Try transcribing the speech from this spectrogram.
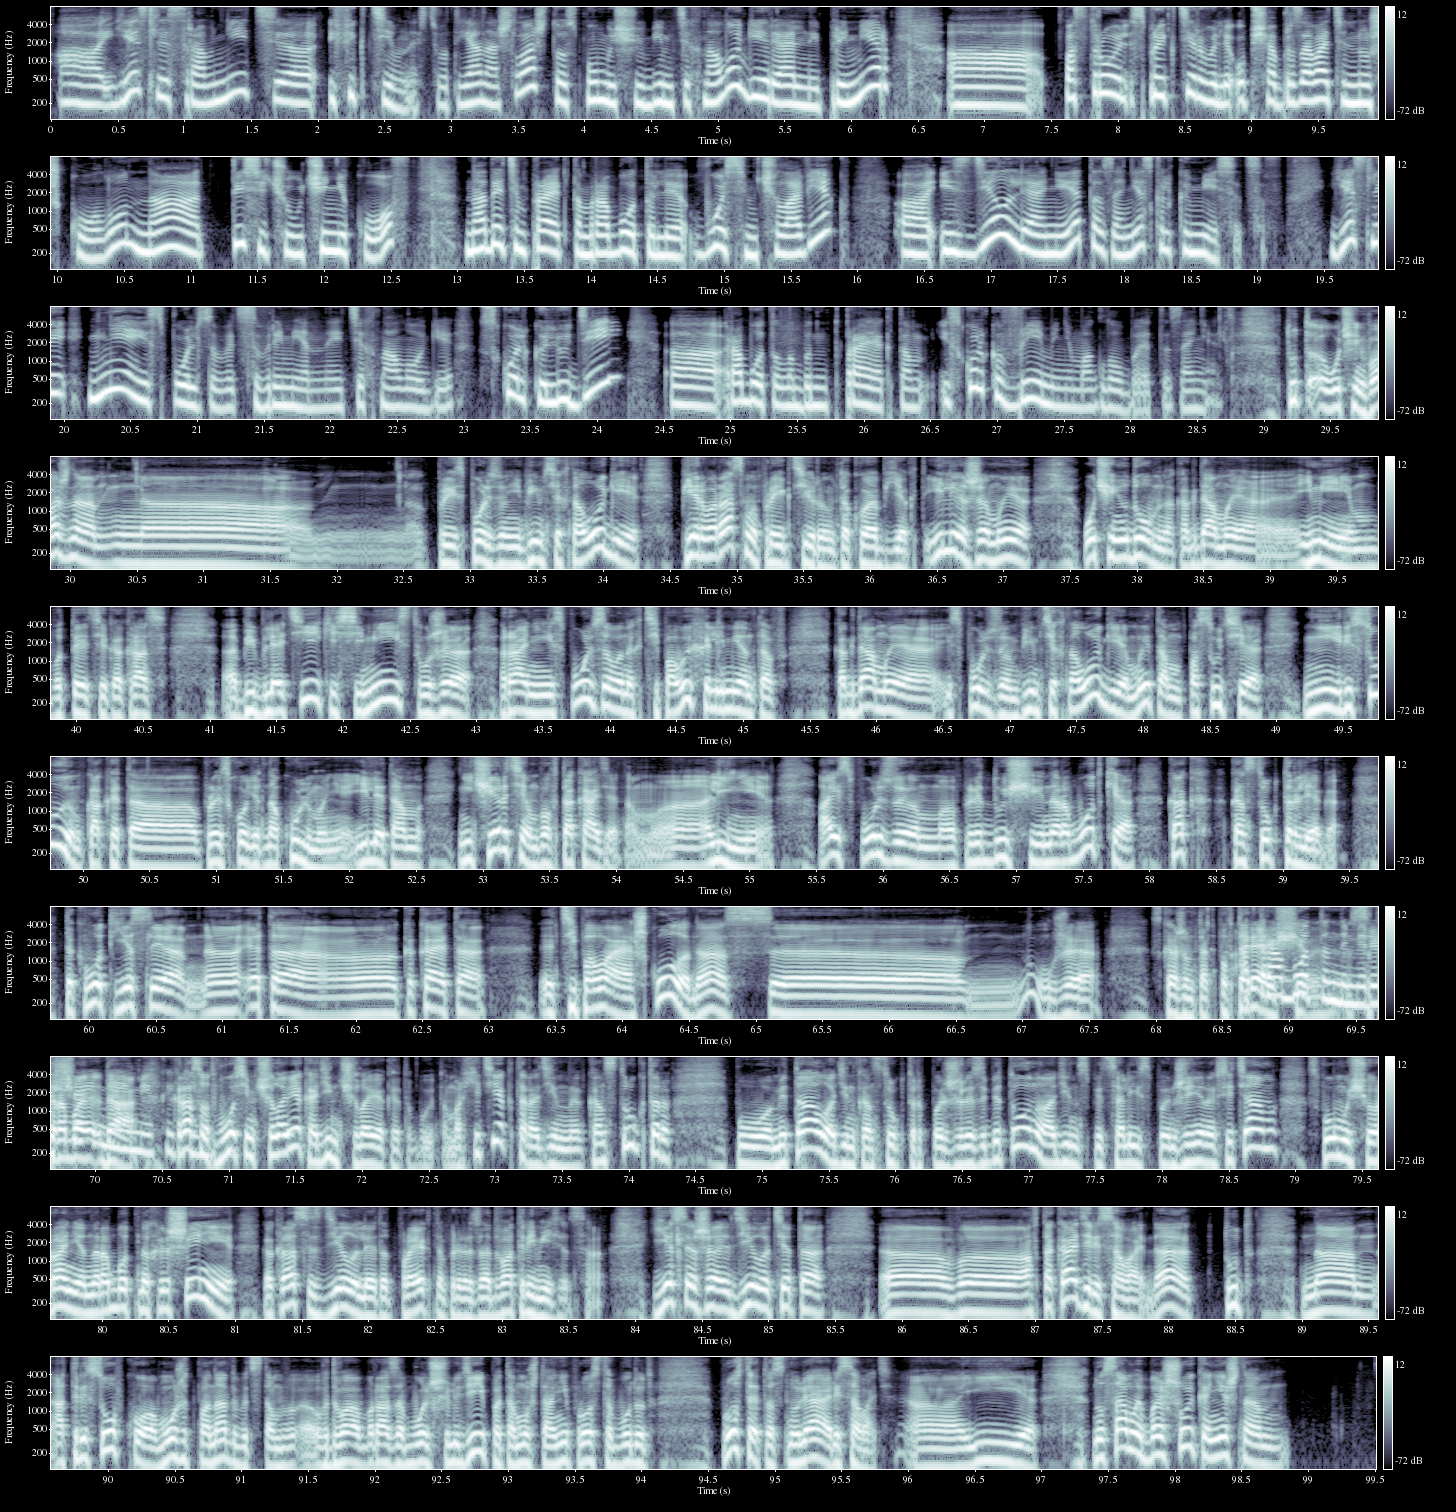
А если сравнить э, эффективность, вот я нашла, что с помощью BIM-технологии, реальный пример, а, построили, спроектировали общеобразовательную школу на тысячу учеников. Над этим проектом работали 8 человек, и сделали они это за несколько месяцев. Если не использовать современные технологии, сколько людей а, работало бы над проектом и сколько времени могло бы это занять? Тут очень важно а, при использовании BIM-технологии первый раз мы проектируем такой объект, или же мы очень удобно, когда мы имеем вот эти как раз библиотеки, семейств уже ранее использованных типовых элементов, когда мы мы используем BIM-технологии, мы там, по сути, не рисуем, как это происходит на Кульмане, или там не чертим в автокаде там, э, линии, а используем предыдущие наработки как конструктор Лего. Так вот, если э, это какая-то типовая школа, да, с, ну, уже, скажем так, повторяющими... Отработанными с, решениями. Да, как раз вот 8 человек, один человек это будет там архитектор, один конструктор по металлу, один конструктор по железобетону, один специалист по инженерным сетям. С помощью ранее наработанных решений как раз и сделали этот проект, например, за 2-3 месяца. Если же делать это э, в автокаде рисовать, да, Тут на отрисовку может понадобиться там в два раза больше людей, потому что они просто будут просто это с нуля рисовать. А, и, но самый большой, конечно, Э,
